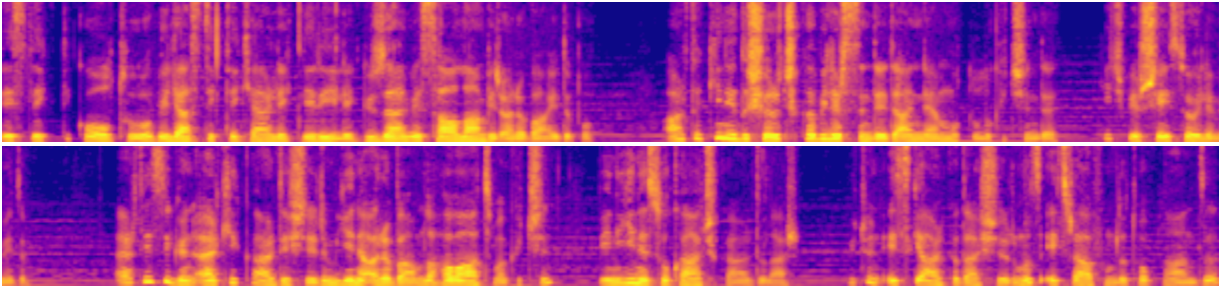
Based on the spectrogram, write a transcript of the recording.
Destekli koltuğu ve lastik tekerlekleriyle güzel ve sağlam bir arabaydı bu. Artık yine dışarı çıkabilirsin dedi annem mutluluk içinde. Hiçbir şey söylemedim. Ertesi gün erkek kardeşlerim yeni arabamla hava atmak için beni yine sokağa çıkardılar. Bütün eski arkadaşlarımız etrafımda toplandı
